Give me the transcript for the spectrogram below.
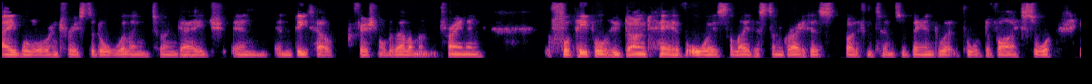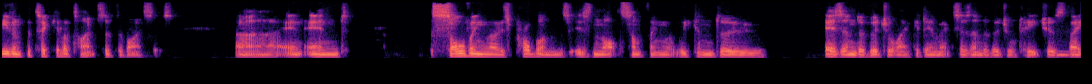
able or interested or willing to engage in, in detailed professional development and training, for people who don't have always the latest and greatest, both in terms of bandwidth or device or even particular types of devices. Uh, and, and solving those problems is not something that we can do as individual academics, as individual teachers. Mm. They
